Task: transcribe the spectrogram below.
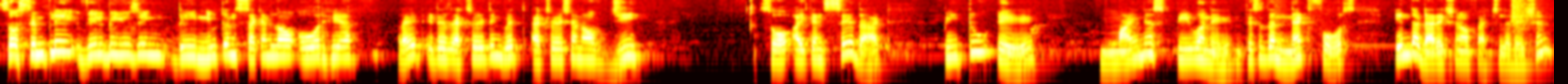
So simply we'll be using the newton's second law over here right? It is accelerating with acceleration of g. So i can say that p2a minus p1a this is the net force in the direction of acceleration.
